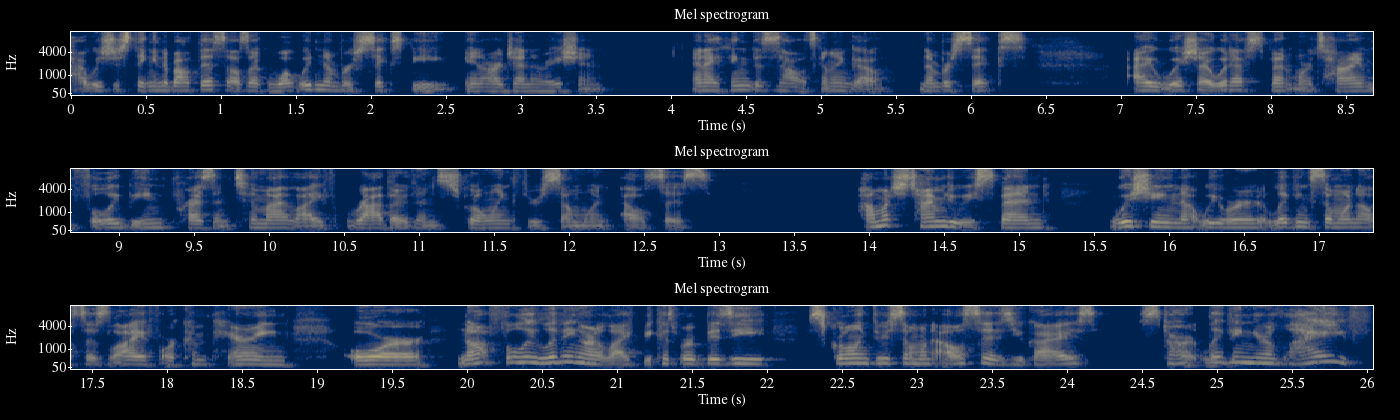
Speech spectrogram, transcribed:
I was just thinking about this. I was like, what would number six be in our generation? And I think this is how it's going to go. Number six, I wish I would have spent more time fully being present to my life rather than scrolling through someone else's. How much time do we spend wishing that we were living someone else's life or comparing or not fully living our life because we're busy scrolling through someone else's. You guys, start living your life.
